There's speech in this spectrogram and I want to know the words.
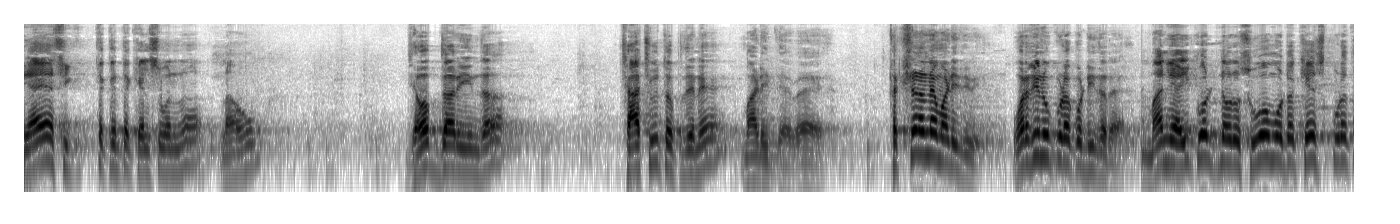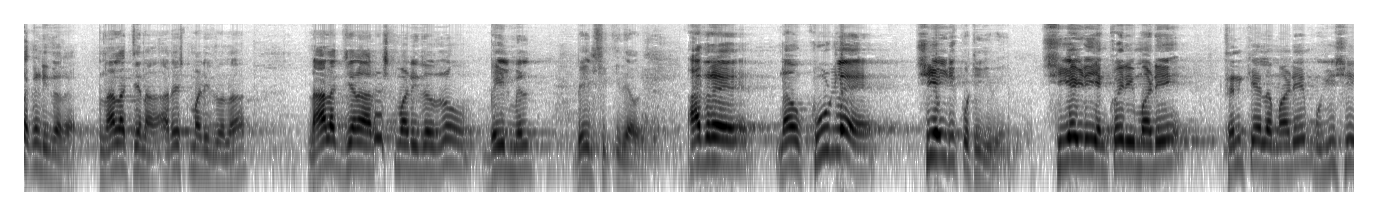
ನ್ಯಾಯ ಸಿಗ್ತಕ್ಕಂಥ ಕೆಲಸವನ್ನು ನಾವು ಜವಾಬ್ದಾರಿಯಿಂದ ಚಾಚು ತಪ್ಪದೇನೆ ಮಾಡಿದ್ದೇವೆ. ತಕ್ಷಣನೇ ಮಾಡಿದ್ದೀವಿ. ವರದಿನೂ ಕೂಡ ಕೊಟ್ಟಿದ್ದಾರೆ. ಮಾನ್ಯ ಹೈಕೋರ್ಟ್ನವರು ಸುವೋಮೋಟೋ ಕೇಸ್ ಕೂಡ ತಗೊಂಡಿದ್ದಾರೆ. ನಾಲ್ಕು ಜನ ಅರೆಸ್ಟ್ ಮಾಡಿದ್ವಲ್ಲ ನಾಲ್ಕು ಜನ ಅರೆಸ್ಟ್ ಮಾಡಿದ್ರು ಬೈಲ್ ಮೇಲೆ ಬೈಲ್ ಸಿಕ್ಕಿದೆ ಅವರಿಗೆ. ಆದರೆ ನಾವು ಕೂಡಲೇ ಸಿ ಐ ಡಿ ಕೊಟ್ಟಿದ್ದೀವಿ ಸಿ ಐ ಡಿ ಎಂಕ್ವೈರಿ ಮಾಡಿ ತನಿಖೆ ಎಲ್ಲ ಮಾಡಿ ಮುಗಿಸಿ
